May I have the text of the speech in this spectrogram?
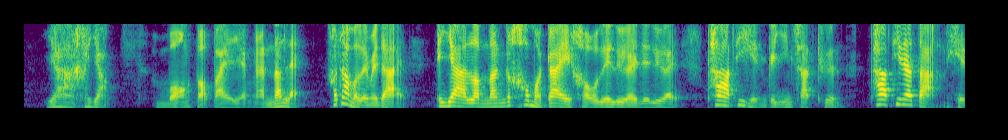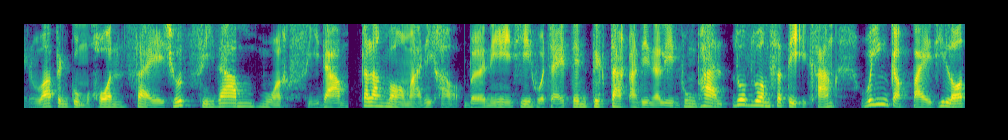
ๆอย่าขยับ มองต่อไปอย่างนั้นนั่นแหละ เขาทำอะไรไม่ได้ไอยาลำนั้นก็เข้ามาใกล้เขาเรื่อยๆเรื่อยๆ ภาพที่เห็นก็ยิ่งชัดขึ้น ภาพที่หน้าต่างเห็นว่าเป็นกลุ่มคนใส่ชุดสีดำหมวกสีดำกำลังมองมาที่เขา เบอร์นี่ที่หัวใจเต้นตึกตักอะดรีนาลีนพุ่งพ่านรวบรวมสติอีกครั้ง วิ่งกลับไปที่รถ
